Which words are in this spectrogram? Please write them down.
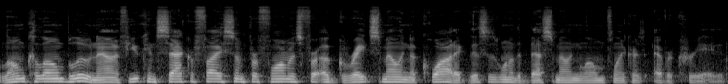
L'Homme Cologne Bleue. Now, if you can sacrifice some performance for a great smelling aquatic, this is one of the best smelling L'Homme flankers ever created.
